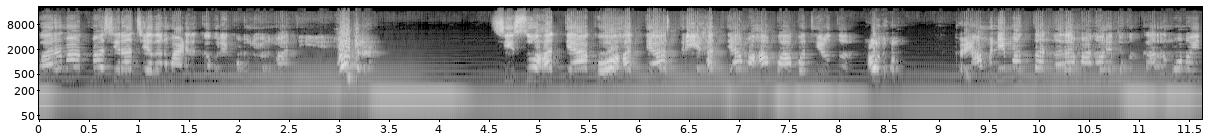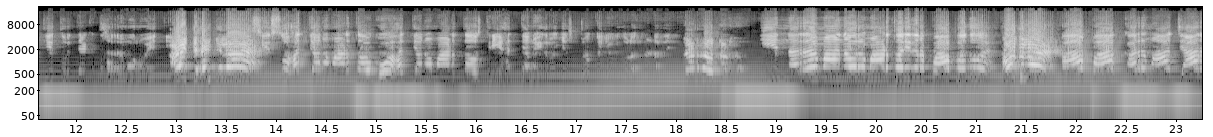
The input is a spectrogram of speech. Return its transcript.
ಪರಮಾತ್ಮ ಶಿರಾಚ್ಛೇದನ ಮಾಡಿದ ಕಬರಿ ಕೊಡಲು ಇವನ ಮಾತಿ. ಶಿಶು ಹತ್ಯ ಗೋ ಹತ್ಯ ಸ್ತ್ರೀ ಹತ್ಯ ಮಹಾಪಾಪ ಅಂತ ಹೇಳ್ತಾರೆ. ಹೌದು. ಹೌದು ನಮ್ಮ ನಿಮ್ಮಂತ ನರ ಮಾನವರಿದ್ದು ಕರ್ಮನು ಐತಿ ದುರ್ತ್ಯಾಗ ಧರ್ಮನು ಐತಿ. ಶಿಶು ಹತ್ಯನು ಮಾಡ್ತಾವ ಗೋ ಹತ್ಯನು ಮಾಡ್ತಾವ ಸ್ತ್ರೀ ಹತ್ಯನು ಇದ್ರೊಳಗೆ ಎಷ್ಟೋ ಕಲಿಯುಗದೊಳಗೆ ನಡೆದೈತಿ. ನಡ್ದವ್ ನಡ್ದವ್. ಈ ನರ ಮಾನವರು ಮಾಡ್ತಾರ ಇದರ ಪಾಪದು ಹೌದಲ್ಲ? ಪಾಪ ಕರ್ಮ ಜಾರ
